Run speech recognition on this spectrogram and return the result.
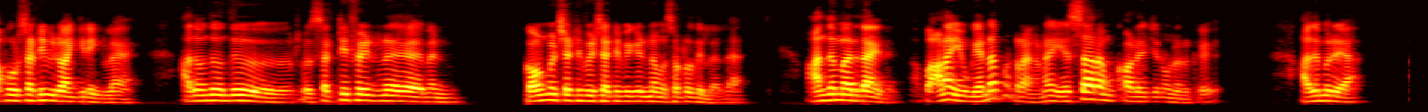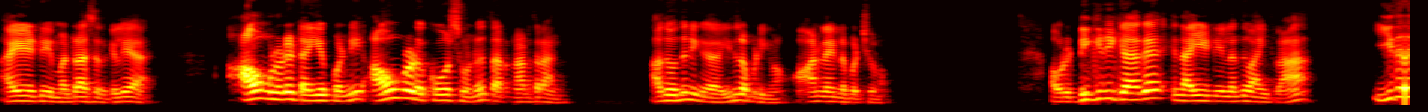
அப்போ ஒரு சர்டிஃபிகேட் வாங்கிக்கிறீங்களே அது வந்து வந்து certified mean government certificate certificate நம்ம சொல்கிறது இல்லைல்ல. அந்த மாதிரி தான் இது. அப்போ ஆனால் இவங்க என்ன பண்ணுறாங்கன்னா எஸ்ஆர்எம் காலேஜ்னு ஒன்று இருக்குது அதேமாதிரி ஐஐடி மெட்ராஸ் இருக்கு இல்லையா? அவங்களோட டைப் பண்ணி அவங்களோட கோர்ஸ் ஒன்று த நடத்துகிறாங்க அது வந்து நீங்கள் இதில் படிக்கணும் ஆன்லைனில் படிச்சுக்கணும். ஒரு டிகிரிக்காக இந்த ஐஐடியிலேருந்து வாங்கிக்கலாம். இதை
